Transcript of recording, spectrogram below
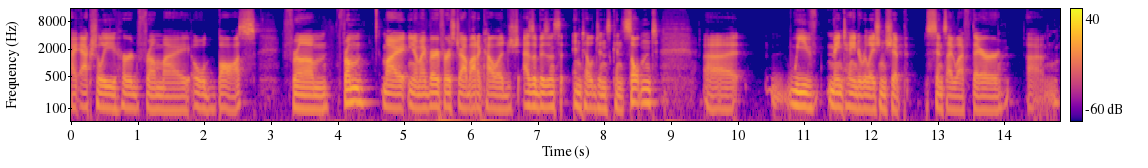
I actually heard from my old boss from from my you know my very first job out of college as a business intelligence consultant. Uh, we've maintained a relationship since I left there um,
